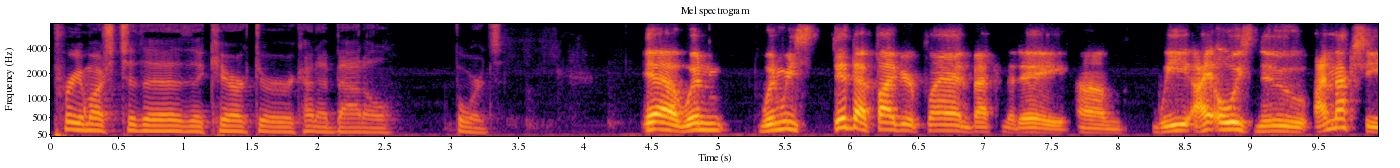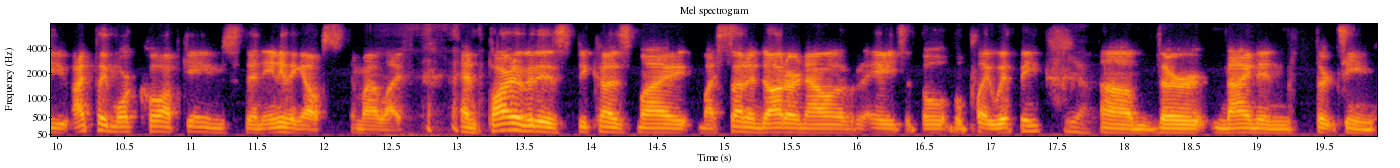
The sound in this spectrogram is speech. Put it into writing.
pretty much to the the character kind of battle boards? Yeah, when when we did that five year plan back in the day, um, we I always knew I'm actually I play more co-op games than anything else in my life, and part of it is because my my son and daughter are now of an age that they'll, they'll play with me. Yeah. Um, they're nine and thirteen,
